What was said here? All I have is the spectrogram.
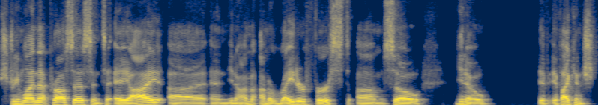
streamline that process into ai uh and you know i'm i'm a writer first. Um so you know if if i can sh-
